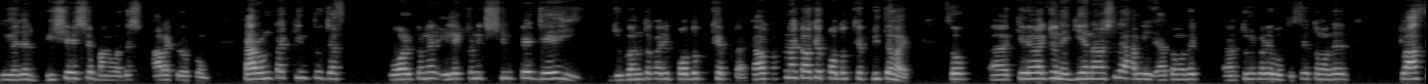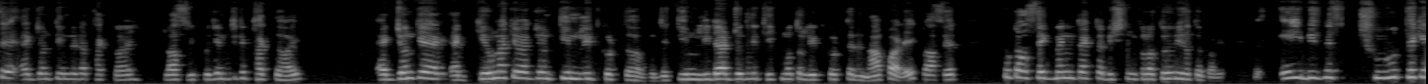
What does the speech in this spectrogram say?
দুই হাজার বিশে এসে বাংলাদেশ আর রকম। কারণটা কিন্তু জাস্ট ওয়ালটনের ইলেকট্রনিক শিল্পে যেই যুগান্তকারী পদক্ষেপটা, কাউকে না কাউকে পদক্ষেপ নিতে হয়। তো কেউ একজন এগিয়ে না আসলে আমি তোমাদের তুমি করে বলতেছি, তোমাদের ক্লাসে একজন টিম লিডার থাকতে হয় ক্লাস রিপ্রেজেন্টেটিভ থাকতে হয়। একজনকে কেউ না কেউ একজন টিম লিড করতে হবে। যে টিম লিডার যদি ঠিক মতো লিড করতে না পারে ক্লাসের টোটাল সেগমেন্টে একটা বিশৃঙ্খলা তৈরি হতে পারে। এই বিজনেস শুরু থেকে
